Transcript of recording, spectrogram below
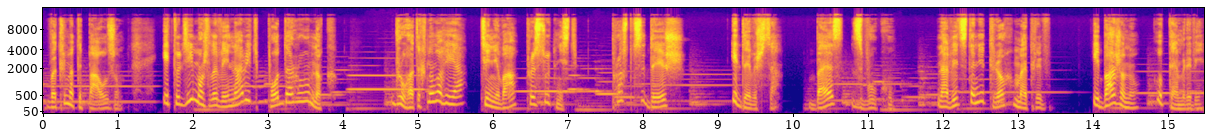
витримати паузу. І тоді можливий навіть подарунок. Друга технологія тіньова присутність. Просто сидиш і дивишся без звуку на відстані трьох метрів. І бажано у темряві.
